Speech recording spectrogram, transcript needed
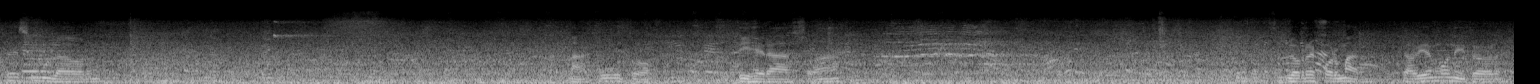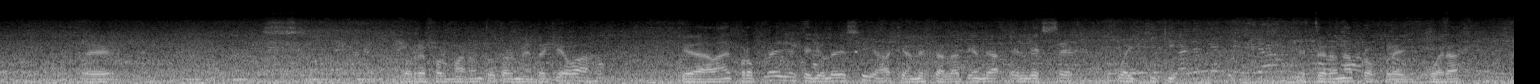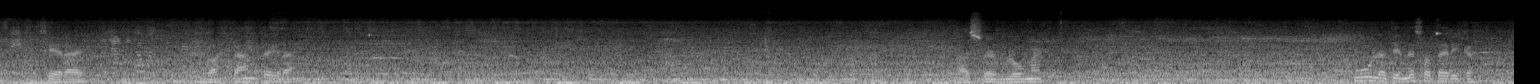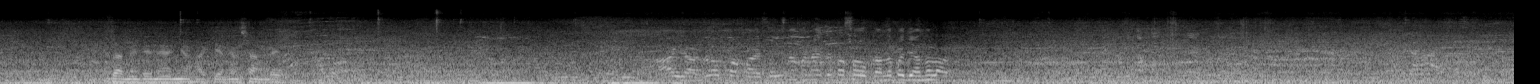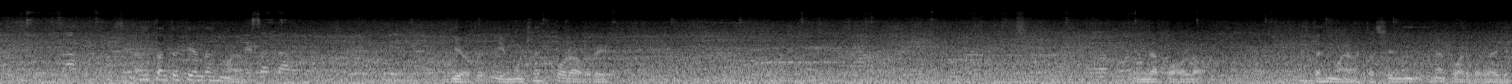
de simulador. Macuto tijerazo ¿ah? lo reformaron. Está bien bonito ahora. Eh, lo reformaron totalmente aquí abajo. Quedaba el Pro Player que yo le decía aquí donde está la tienda LC Waikiki. Esto era una Pro Player o era Es bastante grande. Hacer Bloomer. Uh, la tienda esotérica. También tiene años aquí en el San. Ay, la ropa, para eso hay una manera que pasa buscando para allá, no la... Hay bastantes tiendas nuevas. Y, otras- y muchas por abrir. Tienda Polo. Esta es nueva, esta sí me acuerdo de ella.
